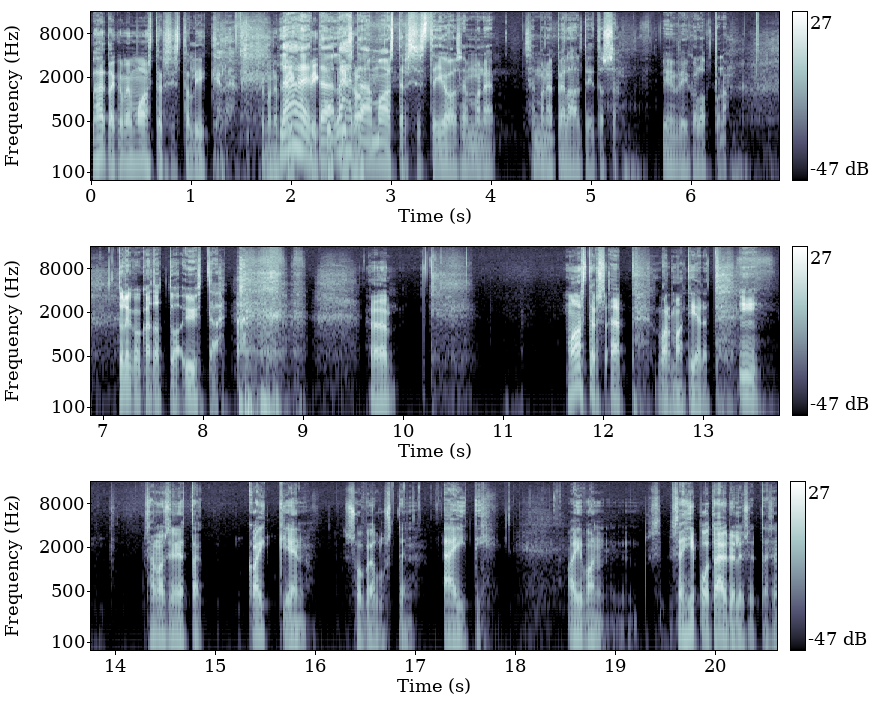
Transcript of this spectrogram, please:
Lähdetäänkö me Mastersista liikkeelle? Lähdetään, lähdetään Mastersista, joo, semmoinen, semmoinen pelailtiin tuossa viime viikonloppuna. Tuliko katsottua yhtään? Masters App varmaan tiedät. Mm. Sanoisin, että kaikkien sovellusten äiti. Aivan, se hipo täydellisyyttä se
